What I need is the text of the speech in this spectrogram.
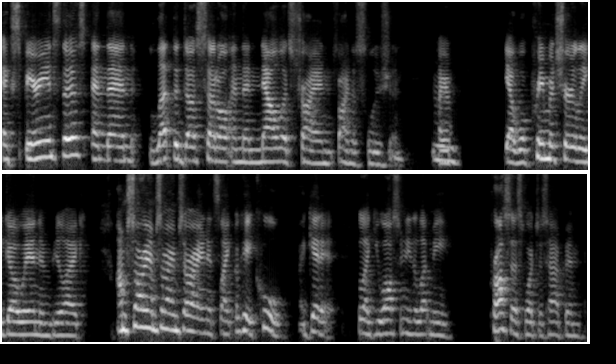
experience this and then let the dust settle and then now let's try and find a solution. Mm. Like, yeah, will prematurely go in and be like, I'm sorry, I'm sorry, I'm sorry. And it's like, okay, cool, I get it. But like, you also need to let me process what just happened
